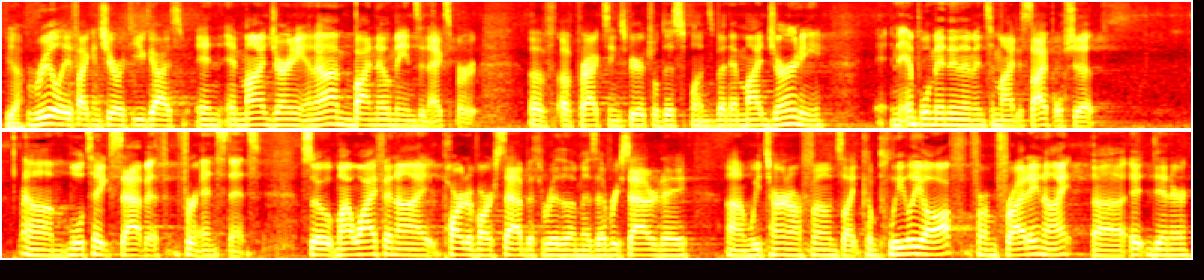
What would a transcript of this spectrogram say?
yeah. really, if I can share with you guys, in, in my journey, and I'm by no means an expert of, of practicing spiritual disciplines, but in my journey and implementing them into my discipleship, um, we'll take Sabbath, for instance. So, my wife and I, part of our Sabbath rhythm is every Saturday, um, we turn our phones like completely off from Friday night uh, at dinner,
